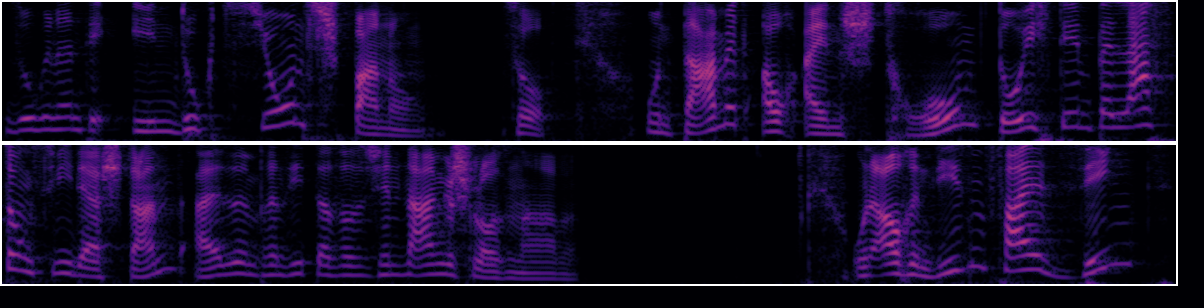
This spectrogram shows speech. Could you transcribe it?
sogenannte Induktionsspannung. So. Und damit auch ein Strom durch den Belastungswiderstand, also im Prinzip das, was ich hinten angeschlossen habe. Und auch in diesem Fall sinkt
